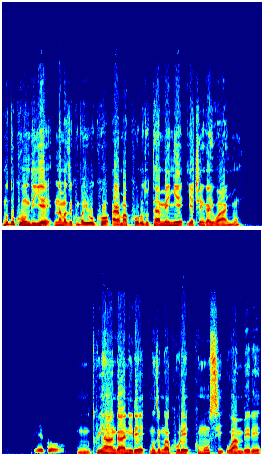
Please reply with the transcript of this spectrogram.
mudukundiye namaze kumva yuko ari makuru tutamenye yacenga iwanyu yego twihanganire muze mwakure ku munsi wa mbere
